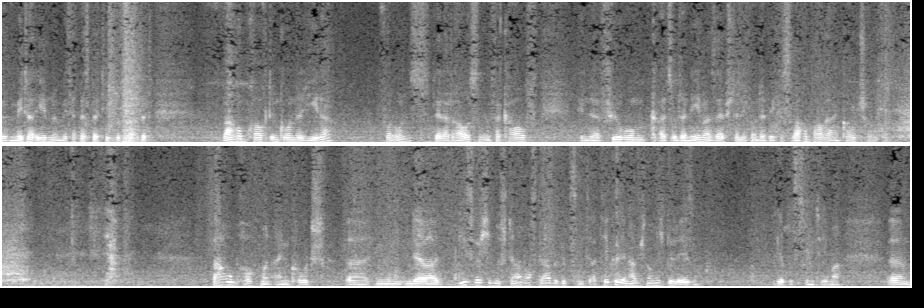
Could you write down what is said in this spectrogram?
äh, Metaebene, Metaperspektive betrachtet, warum braucht im Grunde jeder von uns, der da draußen im Verkauf, in der Führung als Unternehmer selbstständig unterwegs ist, warum braucht er einen Coach heute? Ja, warum braucht man einen Coach? Äh, in, der dieswöchigen Sternausgabe gibt es einen Artikel, den habe ich noch nicht gelesen. Gibt es zum Thema. Ähm,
